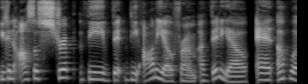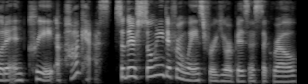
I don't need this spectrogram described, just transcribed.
You can also strip the the audio from a video and upload it and create a podcast. So there's so many different ways for your business to grow.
